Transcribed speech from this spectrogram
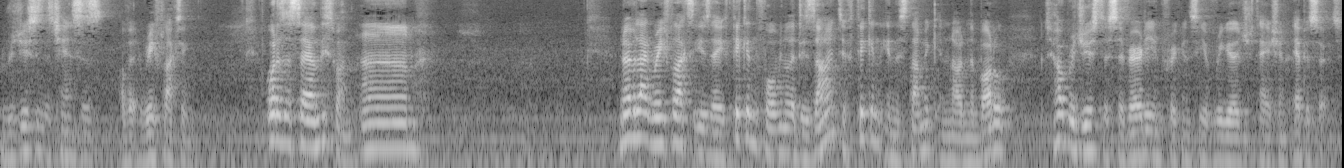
reduces the chances of it refluxing. What does it say on this one? Um, Reflux is a thickened formula designed to thicken in the stomach and not in the bottle to help reduce the severity and frequency of regurgitation episodes.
